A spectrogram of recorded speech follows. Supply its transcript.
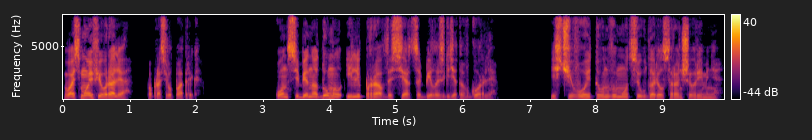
8 февраля, попросил Патрик. Он себе надумал или правда сердце билось где-то в горле? Из чего это он в эмоции ударился раньше времени?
